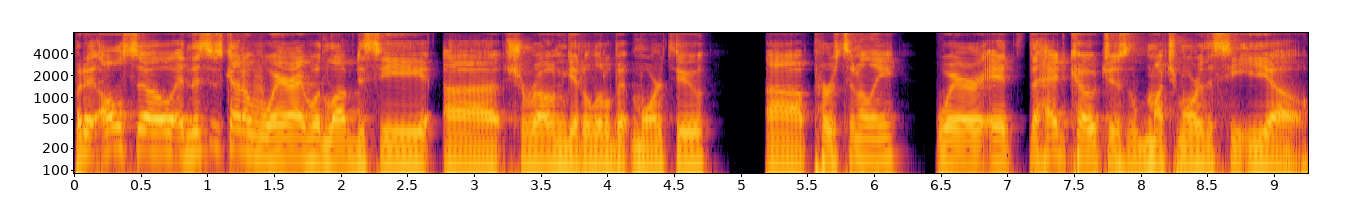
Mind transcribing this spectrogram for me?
But it also, and this is kind of where I would love to see uh, Sherrone get a little bit more to, uh, personally, where it's the head coach is much more the CEO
